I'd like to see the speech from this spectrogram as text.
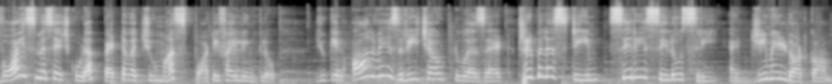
వాయిస్ మెసేజ్ కూడా పెట్టవచ్చు మా స్పాటిఫై లింక్లో. You can always reach out to us at triple S team Siri Silu Sri at Gmail dot com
